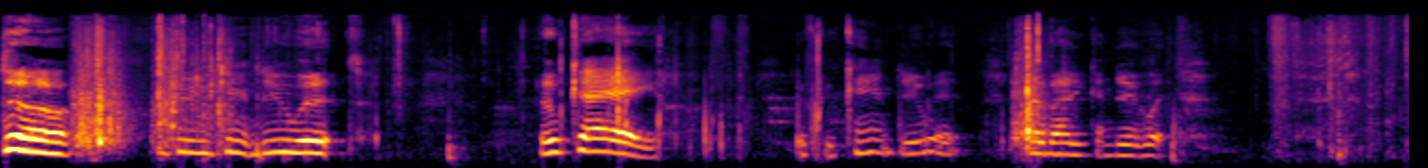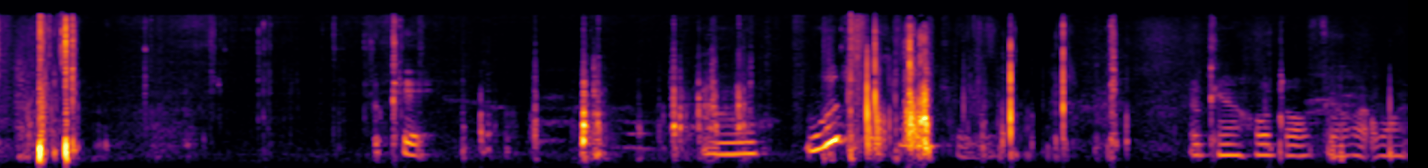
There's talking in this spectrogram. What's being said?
Duh. You can't do it. Okay. If you can't do it, nobody can do it. Okay. Um, what's the Okay, hold off for that one.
